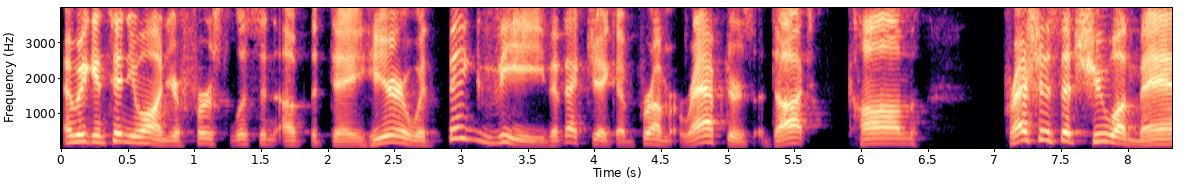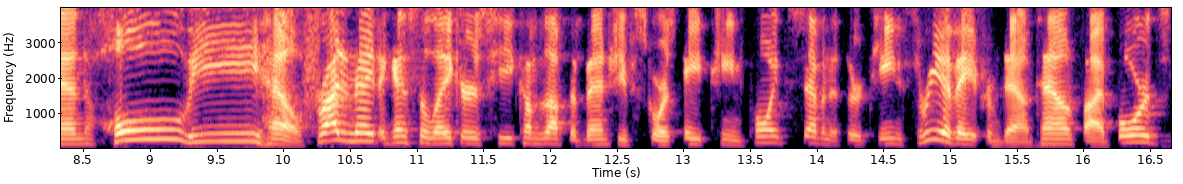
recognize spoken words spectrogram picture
And we continue on your first listen of the day here with Big V, Vivek Jacob from Raptors.com. Precious Achiuwa, man. Holy hell. Friday night against the Lakers, he comes off the bench. He scores 18 points, 7 to 13, 3 of 8 from downtown, 5 boards.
